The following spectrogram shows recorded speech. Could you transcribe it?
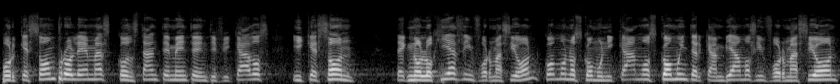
porque son problemas constantemente identificados y que son tecnologías de información, cómo nos comunicamos, cómo intercambiamos información,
